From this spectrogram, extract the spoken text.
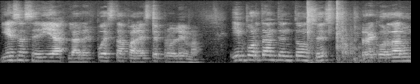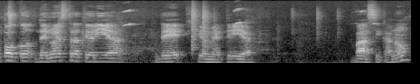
Y esa sería la respuesta para este problema. Importante entonces recordar un poco de nuestra teoría de geometría básica, ¿no?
